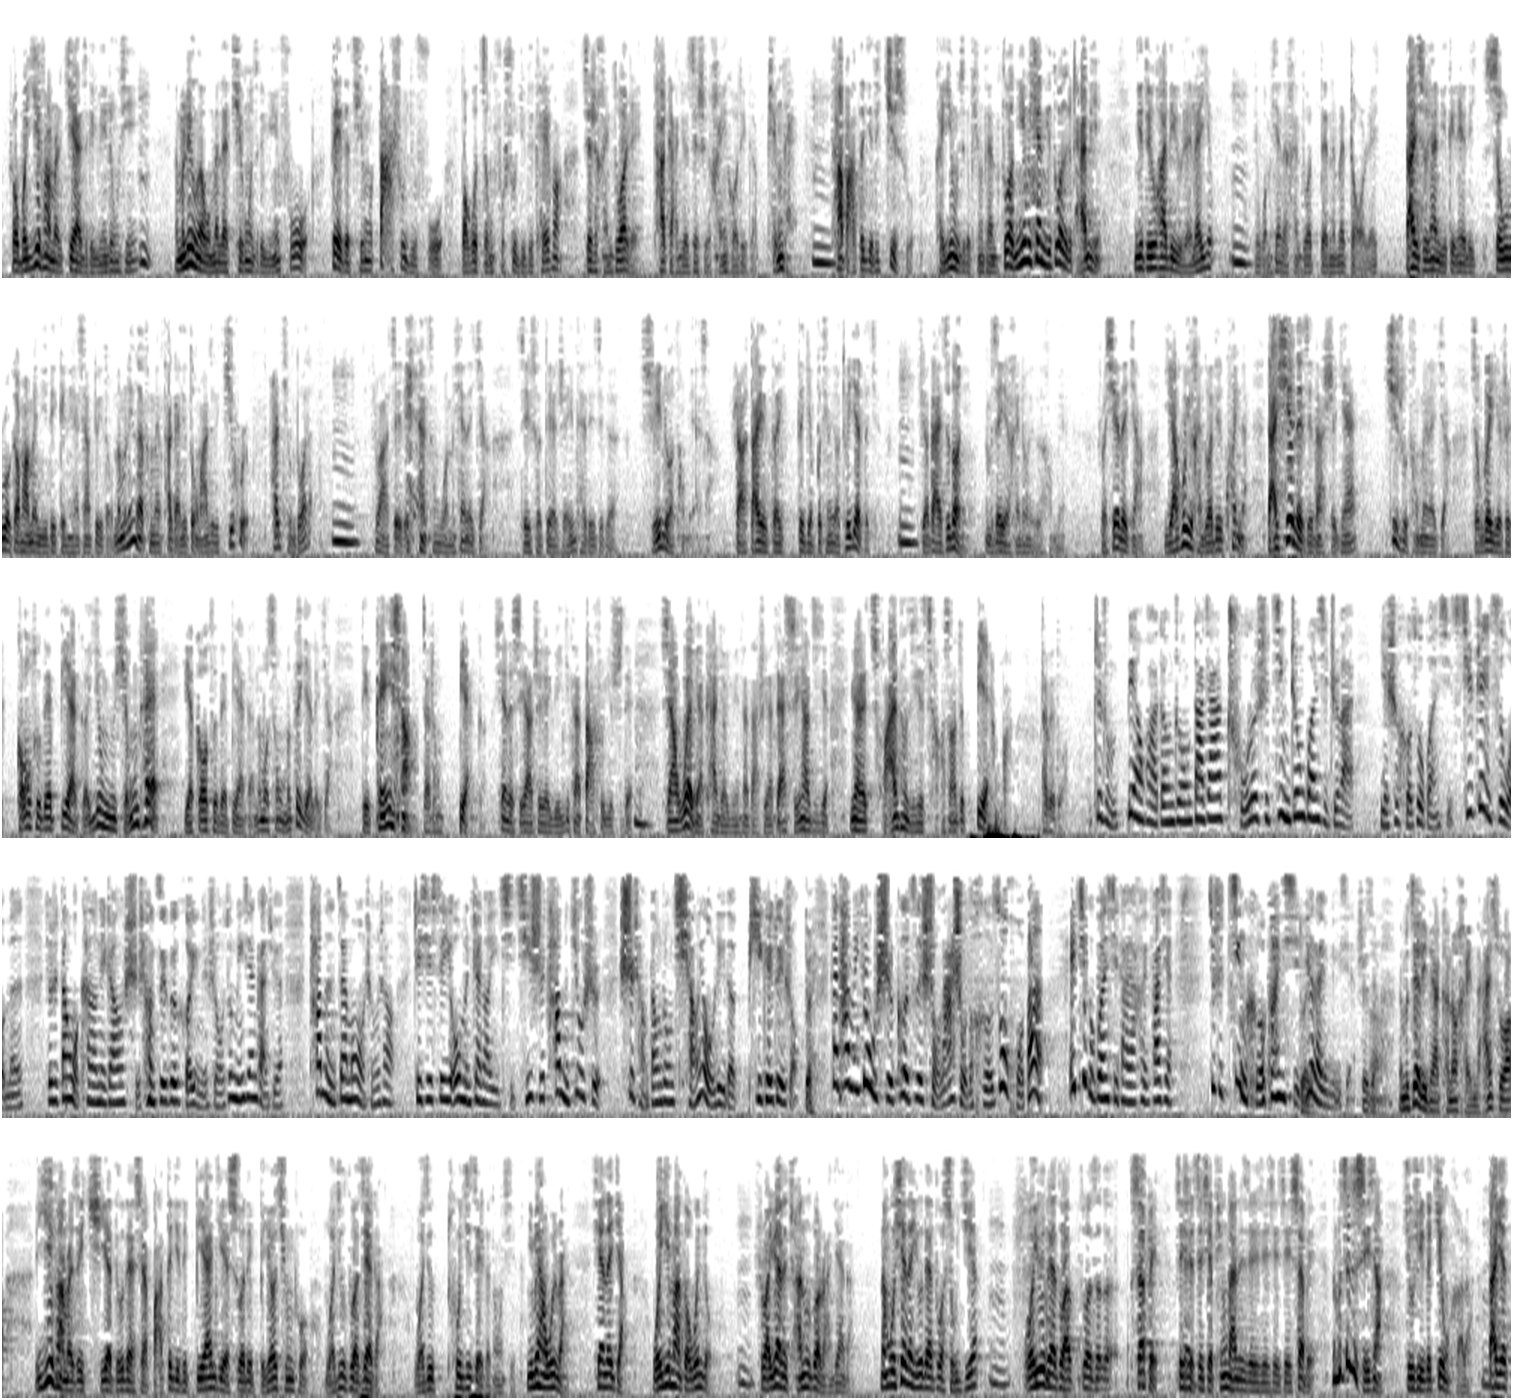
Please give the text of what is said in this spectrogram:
说我们一方面建这个云中心，嗯，那么另外我们来提供这个云服务，再一个提供大数据服务，包括政府数据的开放，这是很多人他感觉这是个很好的一个平台，嗯，他把自己的技术可以用这个平台做，因为现在你做这个产品，你最后还得有人来用，嗯，我们现在很多在那边找人，但首先你跟人家的收入各方面你得跟人家相对等，那么另外方面他感觉做完这个机会还是挺多的，嗯，是吧？这点从我们现在讲。所以说，在人才的这个寻找层面上，是吧？大家在自己不停要推荐自己，嗯，需要大家知道你。那么这也很重要的层面。说现在讲也会有很多的困难，但现在这段时间技术层面来讲，整个也是高速在变革，应用形态也高速在变革。那么从我们自己来讲，得跟上这种变革。现在实际上是个云计算大数据时代，实际上外边看叫云计算大数据，但实际上这些原来传统这些厂商的变化特别多。这种变化当中，大家除了是竞争关系之外，也是合作关系。其实这次我们就是当我看到那张史上最贵合影的时候，就明显感觉他们在某种程度上，这些 CEO 们站到一起，其实他们就是市场当中强有力的 PK 对手。对，但他们又是各自手拉手的合作伙伴。哎，这个关系大家会发现，就是竞合关系越来越明显。是这样。那么这里边可能很难说。一方面，这企业都在想把自己的边界说的比较清楚，我就做这个，我就突击这个东西。你比方微软，现在讲我一般做 Windows，嗯，是吧？原来传统做软件的，那么我现在又在做手机，嗯，我又在做做这个设备，这些这些平板的这些这些设备。那么这个实际上就是一个竞合了，大家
